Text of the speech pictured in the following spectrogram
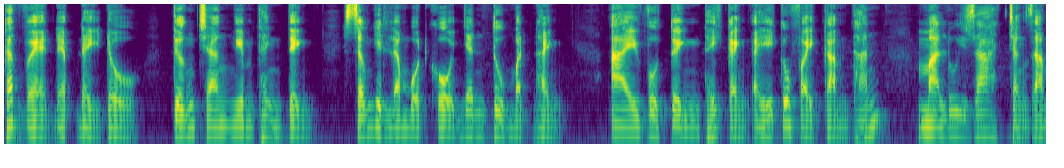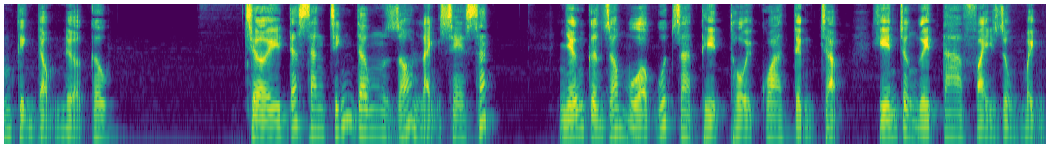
các vẻ đẹp đầy đủ, tướng trang nghiêm thanh tịnh, sống như là một khổ nhân tu mật hạnh. Ai vô tình thấy cảnh ấy cũng phải cảm thán, mà lui ra chẳng dám kinh động nửa câu. Trời đã sang chính đông, gió lạnh xe sắt. Những cơn gió mùa bút ra thịt thổi qua từng chập, khiến cho người ta phải dùng mình.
